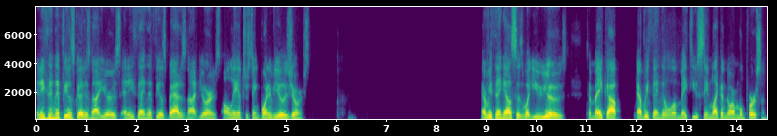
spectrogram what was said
Anything that feels good is not yours. Anything that feels bad is not yours. Only interesting point of view is yours. Everything else is what you use to make up everything that will make you seem like a normal person.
